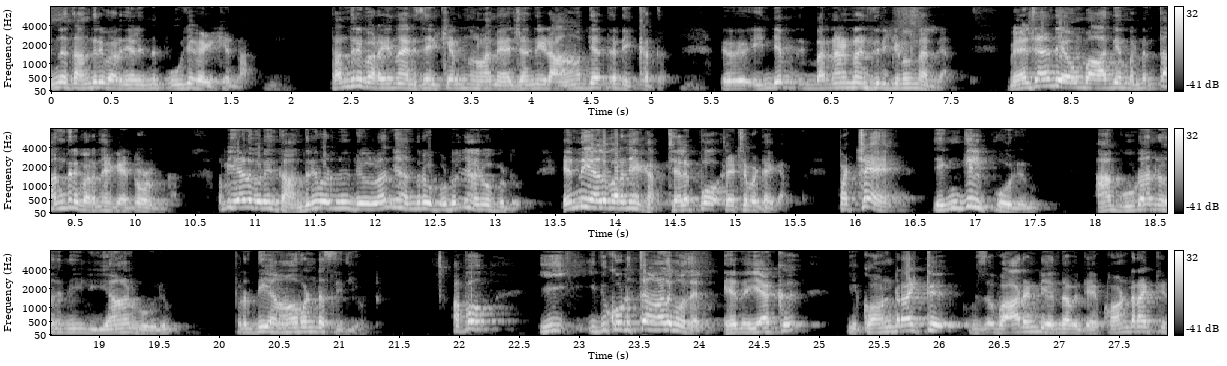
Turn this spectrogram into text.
ഇന്ന് തന്ത്രി പറഞ്ഞാൽ ഇന്ന് പൂജ കഴിക്കണ്ട. തന്ത്രി പറയുന്ന അനുസരിക്കണം എന്നുള്ള മേൽശാന്തിയുടെ ആദ്യത്തെ ദിക്കത്ത് ഇന്ത്യൻ ഭരണഘടന അനുസരിക്കണമെന്നല്ല. മേൽശാന്തി ആകുമ്പോൾ ആദ്യം പറഞ്ഞ് തന്ത്രി പറഞ്ഞാൽ കേട്ടോളുന്ന അപ്പൊ ഇയാൾ പറയും തന്ത്രി പറഞ്ഞു ഞാൻ തന്ത്രി ഒപ്പിട്ടു ഞാൻ ഒപ്പിട്ടു. എന്ന് ഇയാൾ പറഞ്ഞേക്കാം. ചിലപ്പോൾ രക്ഷപ്പെട്ടേക്കാം. പക്ഷേ എങ്കിൽ പോലും ആ ഗൂഢാലോചനയിൽ ഇയാൾ പോലും പ്രതിയാവേണ്ട സ്ഥിതിയുണ്ട്. അപ്പോൾ ഈ ഇത് കൊടുത്ത ആൾ മുതൽ ഏത് ഇയാൾക്ക് ഈ കോൺട്രാക്ട് വാറണ്ടി എന്താ പറ്റിയ? കോൺട്രാക്ട്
